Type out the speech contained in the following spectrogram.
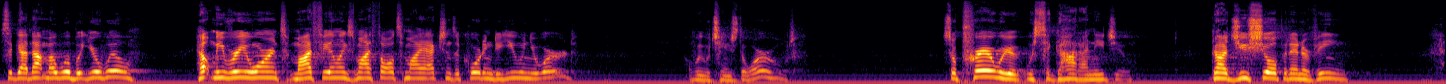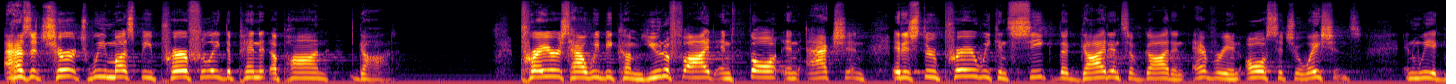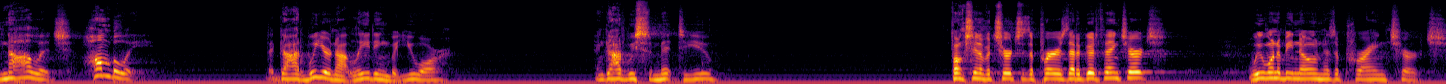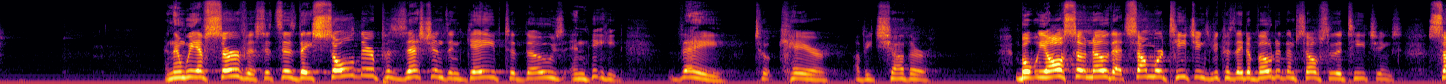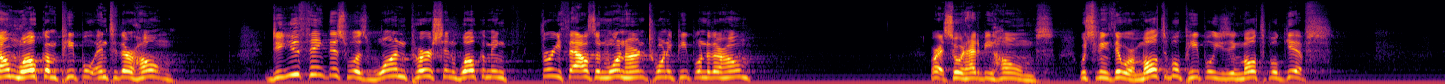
Said, God, not my will, but your will. Help me reorient my feelings, my thoughts, my actions according to you and your word. We would change the world. So, prayer, we, we say, God, I need you. God, you show up and intervene. As a church, we must be prayerfully dependent upon God. Prayer is how we become unified in thought and action. It is through prayer we can seek the guidance of God in every and all situations. And we acknowledge humbly that God, we are not leading, but you are. And God, we submit to you. Function of a church is a prayer. Is that a good thing, church? We want to be known as a praying church. And then we have service. It says they sold their possessions and gave to those in need. They took care of each other. But we also know that some were teachings because they devoted themselves to the teachings. Some welcomed people into their home. Do you think this was one person welcoming 3,120 people into their home? Right, so it had to be homes, which means there were multiple people using multiple gifts.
